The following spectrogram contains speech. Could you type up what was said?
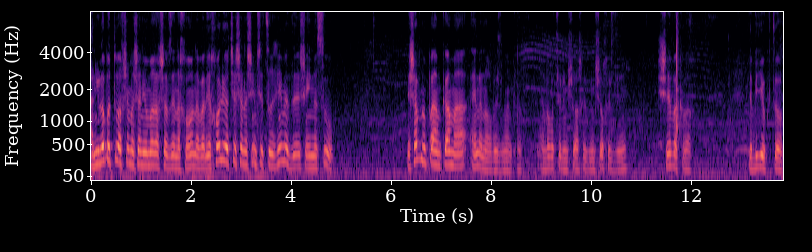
אני לא בטוח שמה שאני אומר עכשיו זה נכון, אבל יכול להיות שיש אנשים שצריכים את זה, שינסו. ישבנו פעם כמה, אין לנו הרבה זמן כבר, אני לא רוצה למשוך, למשוך את זה, שבע כבר, זה בדיוק טוב.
